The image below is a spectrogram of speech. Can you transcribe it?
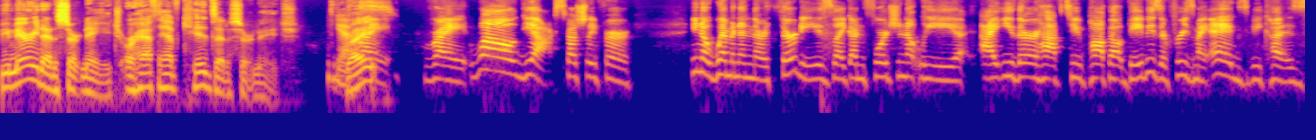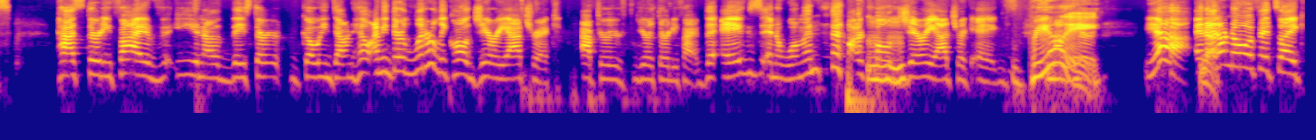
be married at a certain age or have to have kids at a certain age. Yeah. Right? right right well yeah especially for you know women in their 30s like unfortunately i either have to pop out babies or freeze my eggs because past 35 you know they start going downhill i mean they're literally called geriatric after you're 35. The eggs in a woman are called Mhm. geriatric eggs. Really? Yeah. And Yeah. I don't know if it's like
